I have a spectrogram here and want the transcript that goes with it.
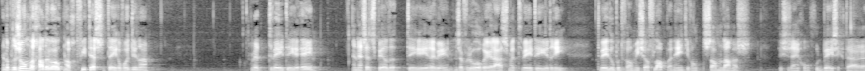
En op de zondag hadden we ook nog Vitesse tegen Fortuna. Met 2 tegen 1. En NZ speelde tegen Heerenveen. En ze verloren helaas met 2 tegen 3. Twee doelpunten van Michel Flap en eentje van Sam Lammers. Dus ze zijn gewoon goed bezig daar uh,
